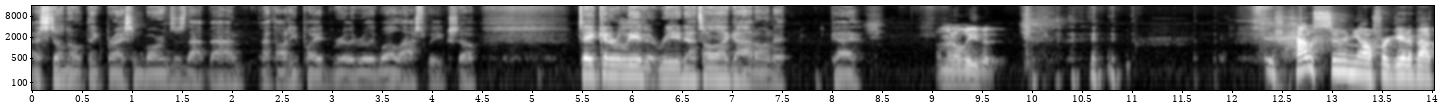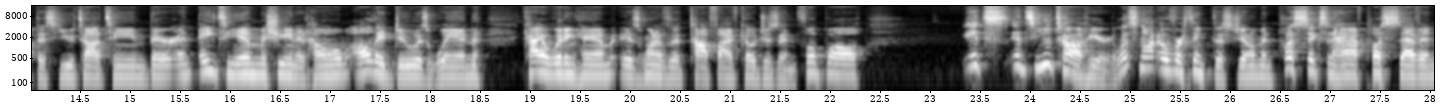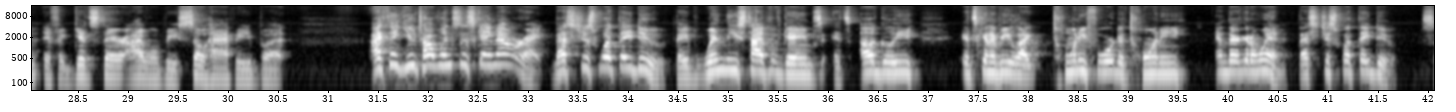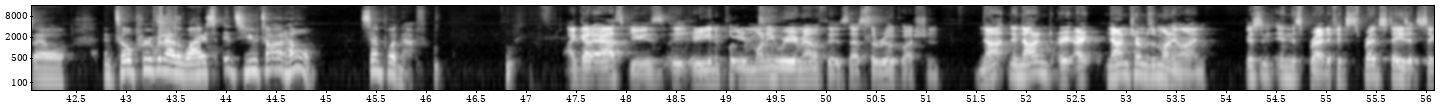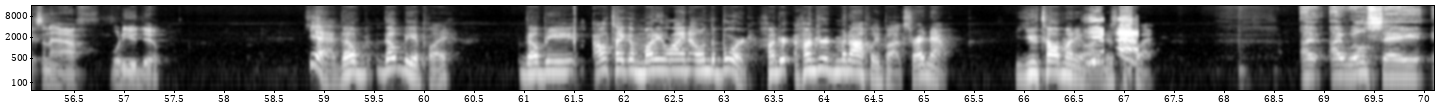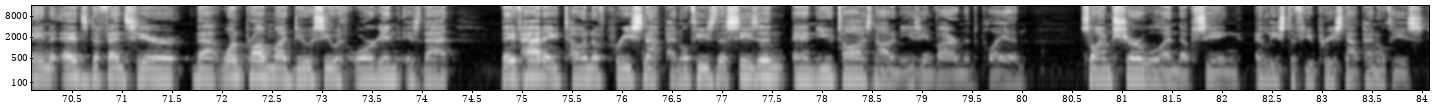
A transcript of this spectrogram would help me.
I still don't think Bryson Barnes is that bad. I thought he played really, really well last week. So take it or leave it, Reid. That's all I got on it. Okay. I'm going to leave it. How soon y'all forget about this Utah team? They're an ATM machine at home. All they do is win. Kyle Whittingham is one of the top five coaches in football it's it's Utah here. Let's not overthink this, gentlemen. Plus six and a half, plus seven. If it gets there, I will be so happy. But I think Utah wins this game outright. That's just what they do. They win these type of games. It's ugly. It's going to be like 24 to 20 and they're going to win. That's just what they do. So, until proven otherwise, it's Utah at home. Simple enough. I got to ask you, is are you going to put your money where your mouth is? That's the real question. Not not in, not in terms of money line. Just in, in the spread. If its spread stays at six and a half, what do you do? Yeah, they'll they'll be a play. They'll be. I'll take a money line on the board. 100, 100 monopoly bucks right now. Utah money line yeah. is the play. I, I will say in Ed's defense here that one problem I do see with Oregon is that they've had a ton of pre snap penalties this season, and Utah is not an easy environment to play in. So I'm sure we'll end up seeing at least a few pre snap penalties.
